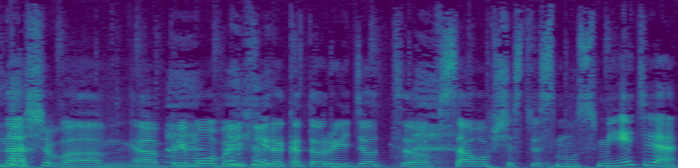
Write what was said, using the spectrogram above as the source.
нашего э, прямого эфира, который идет э, в сообществе Smooth Media.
